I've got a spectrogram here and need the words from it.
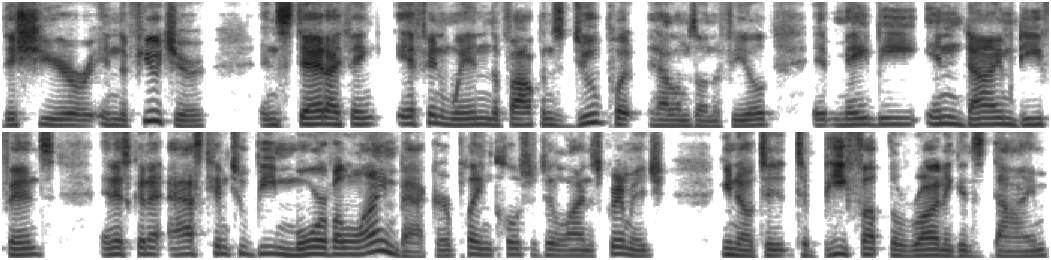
this year or in the future. Instead, I think if and when the Falcons do put Hellams on the field, it may be in dime defense, and it's going to ask him to be more of a linebacker, playing closer to the line of scrimmage, you know, to, to beef up the run against dime,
